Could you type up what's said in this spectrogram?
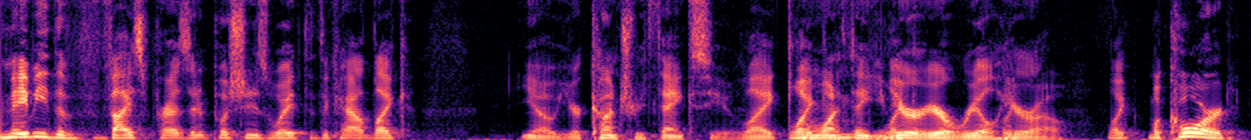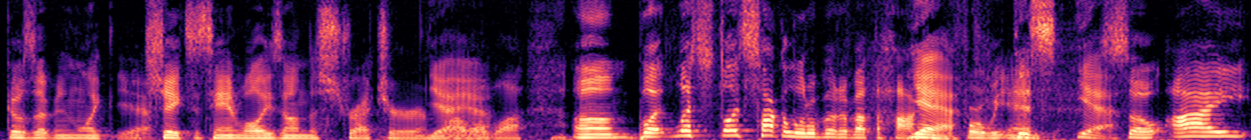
maybe the vice president pushing his way through the crowd, like, you know, your country thanks you. Like, Like- I want to thank you. like- you're you're a real hero. Like McCord goes up and like Yeah. shakes his hand while he's on the stretcher and Yeah, blah yeah. blah blah. Um, but let's let's talk a little bit about the hockey before we end. this- yeah. So I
